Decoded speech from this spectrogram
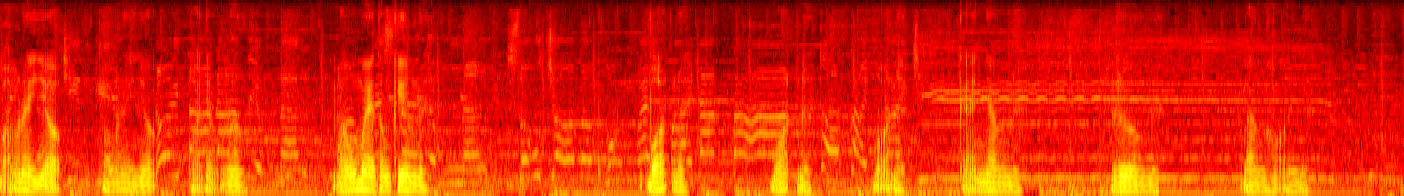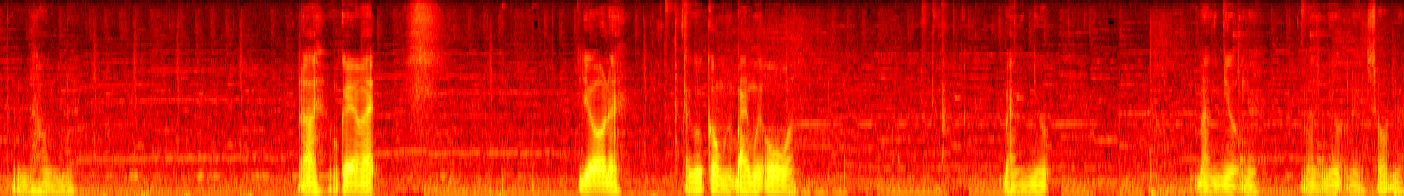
bỏ cái này vô, bỏ cái này vô. Bỏ chậm rương máu me tông kim này. Bot này. Bot này bot này, cá nhân này, rương này, băng hội này Tinh hồng này. Rồi, ok rồi đấy. Vô này, cái cuối cùng 30 ô à. Bằng nhựa bằng nhựa này bằng nhựa này sốt này.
